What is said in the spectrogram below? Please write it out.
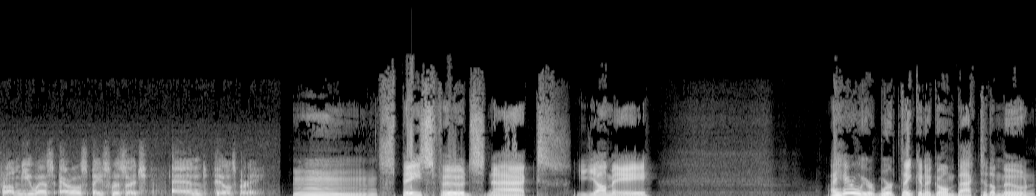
from U.S. Aerospace Research and Pillsbury. Mmm, space food snacks. Yummy. I hear we're, we're thinking of going back to the moon.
